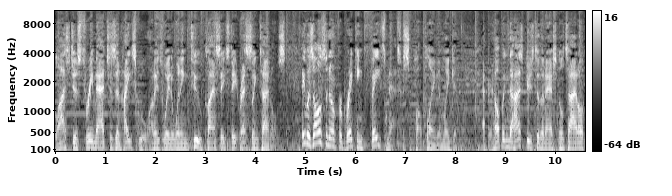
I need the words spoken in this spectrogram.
lost just three matches in high school on his way to winning two Class A state wrestling titles. He was also known for breaking face masks while playing in Lincoln. After helping the Huskers to the national title,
